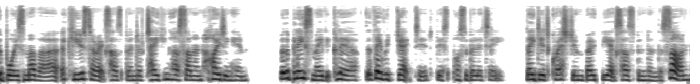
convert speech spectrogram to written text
The boy's mother accused her ex husband of taking her son and hiding him, but the police made it clear that they rejected this possibility. They did question both the ex husband and the son,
